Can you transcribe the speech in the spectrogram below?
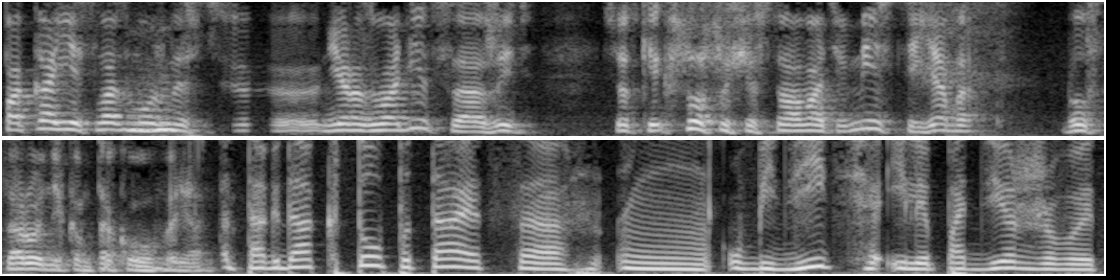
пока есть возможность mm-hmm. не разводиться, а жить все-таки сосуществовать вместе, я бы был сторонником такого варианта. Тогда кто пытается убедить или поддерживает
